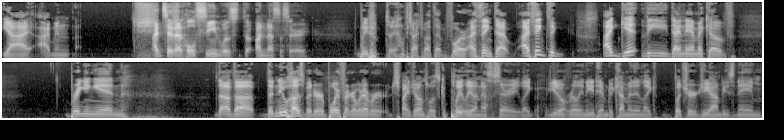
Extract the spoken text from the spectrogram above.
yeah, I I mean, sh- I'd say that whole scene was unnecessary. we've we've talked about that before. I think that I think the I get the dynamic of bringing in the the the new husband or boyfriend or whatever Spike Jonze was completely unnecessary. Like you don't really need him to come in and like butcher Giambi's name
